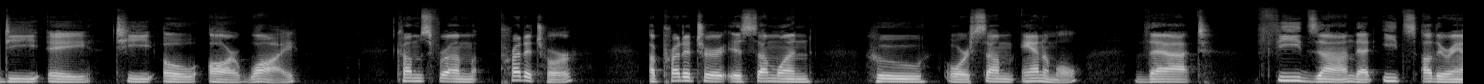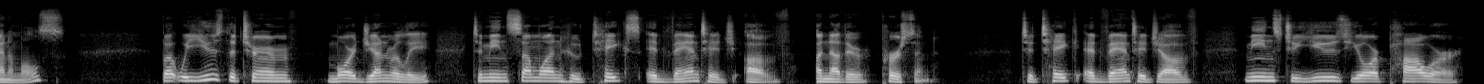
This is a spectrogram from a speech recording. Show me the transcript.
D A T O R Y, comes from predator. A predator is someone who, or some animal, that feeds on, that eats other animals. But we use the term more generally to mean someone who takes advantage of another person. To take advantage of means to use your power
